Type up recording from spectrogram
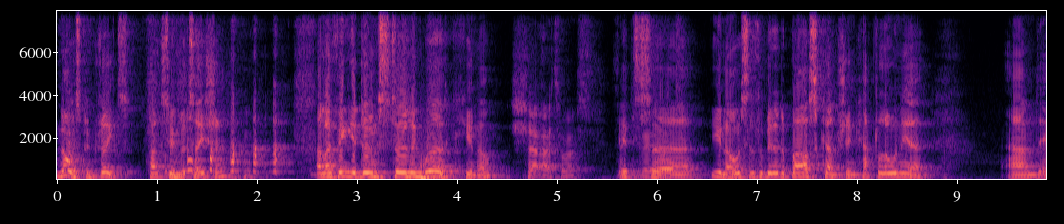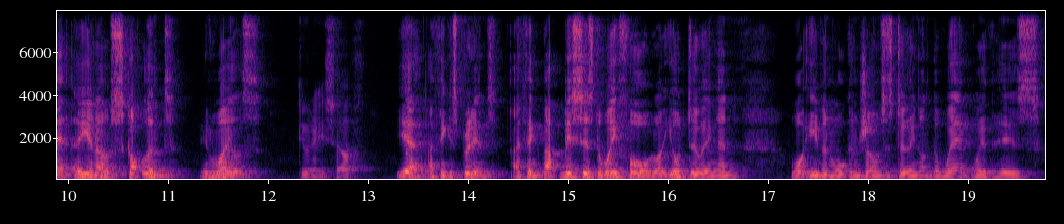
No, it's been great. Thanks for the invitation. and I think you're doing sterling work, you know. Shout out to us. it's, very uh, you know, it's a little bit of the Basque country in Catalonia and, uh, you know, Scotland in Wales. Doing it yourself. Yeah, I think it's brilliant. I think that this is the way forward. What you're doing and what even Morgan Jones is doing on the web with his,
